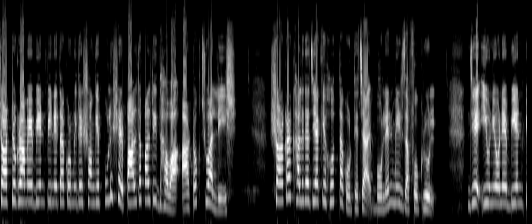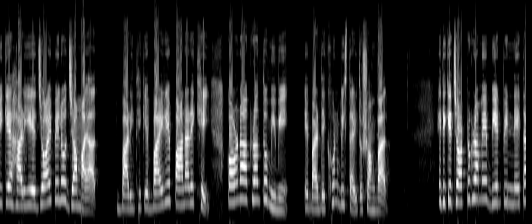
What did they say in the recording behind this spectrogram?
চট্টগ্রামে বিএনপি নেতাকর্মীদের সঙ্গে পুলিশের পাল্টাপাল্টি ধাওয়া, আটক চুয়াল্লিশ। সরকার খালেদা জিয়াকে হত্যা করতে চায় বললেন মির্জা ফখরুল। যে ইউনিয়নে বিএনপিকে হারিয়ে জয় পেল জামায়াত, বাড়ি থেকে বাইরে পা না রেখেই করোনা আক্রান্ত মিমি। এবার দেখুন বিস্তারিত সংবাদ। এদিকে চট্টগ্রামে বিএনপির নেতা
